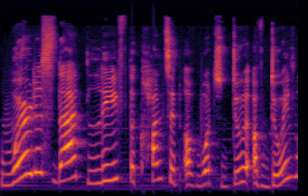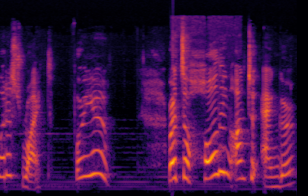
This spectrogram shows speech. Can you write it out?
where does that leave the concept of what's do of doing what is right for you? Right? So holding on to anger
